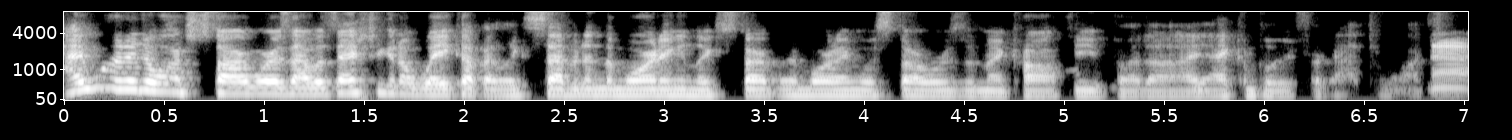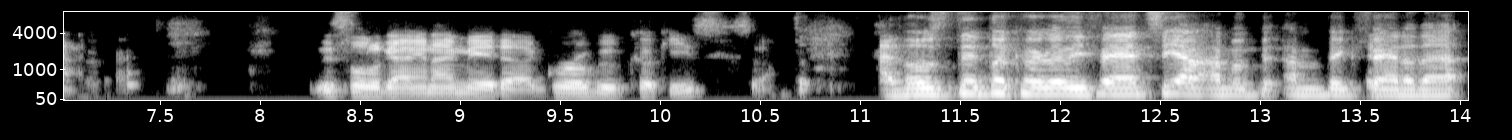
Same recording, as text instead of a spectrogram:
I wanted to watch Star Wars. I was actually gonna wake up at like seven in the morning and like start my morning with Star Wars in my coffee, but uh, I, I, completely forgot to watch. Nah. This little guy and I made uh, Grogu cookies. So and those did look really fancy. I'm a I'm a big fan of that.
